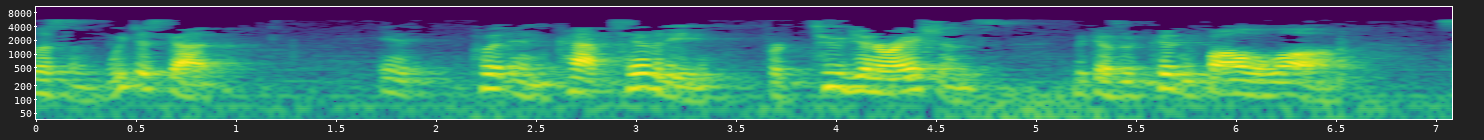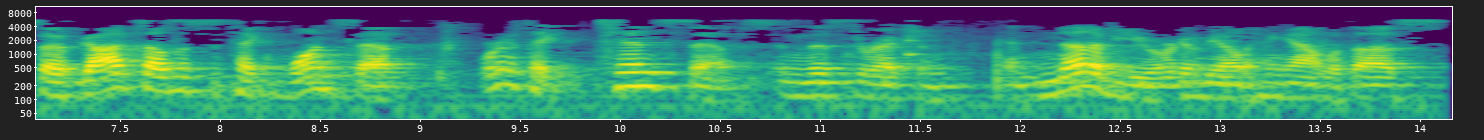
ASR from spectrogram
listen, we just got in, put in captivity for two generations because we couldn't follow the law. So if God tells us to take one step, we're going to take ten steps in this direction, and none of you are going to be able to hang out with us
